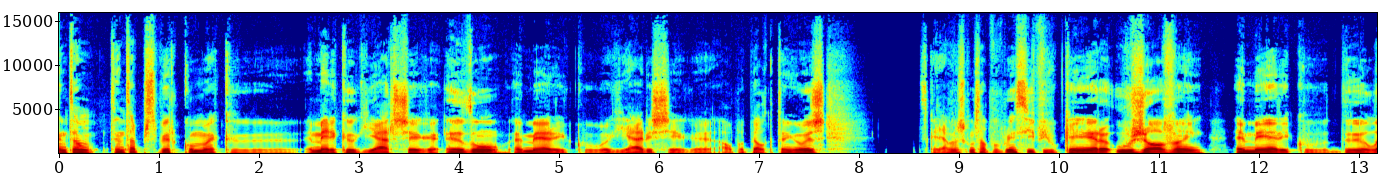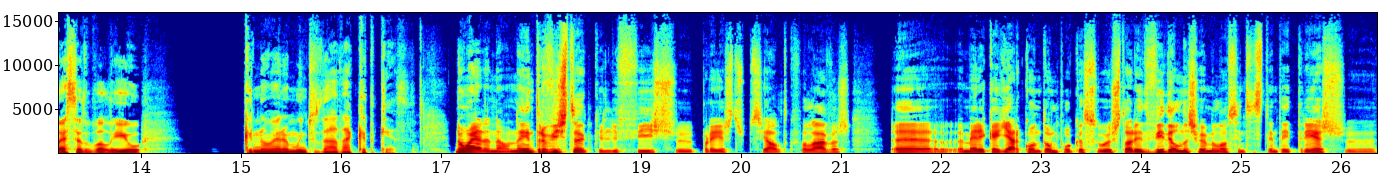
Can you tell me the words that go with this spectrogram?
então tentar perceber como é que Américo Aguiar chega a Dom Américo Aguiar e chega ao papel que tem hoje. Se calhar vamos começar pelo princípio. Quem era o jovem Américo de Lessa do Balio que não era muito dado à catequese? Não era, não. Na entrevista que lhe fiz eh, para este especial de que falavas, uh, América Guiar conta um pouco a sua história de vida. Ele nasceu em 1973, eh,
